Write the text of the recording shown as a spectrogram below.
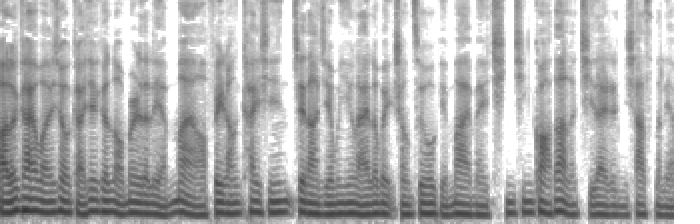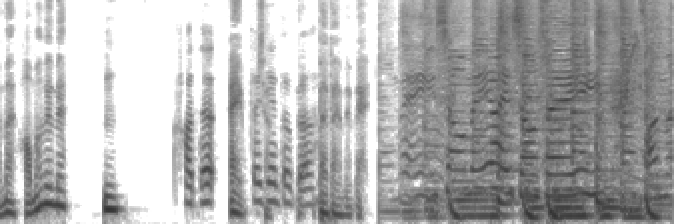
好了，开玩笑，感谢跟老妹儿的连麦啊，非常开心。这档节目迎来了尾声，最后给麦麦轻轻挂断了，期待着你下次的连麦，好吗，妹妹？嗯，好的，哎，再见，豆哥。拜拜，妹妹。妹，小妹爱上谁？咱们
